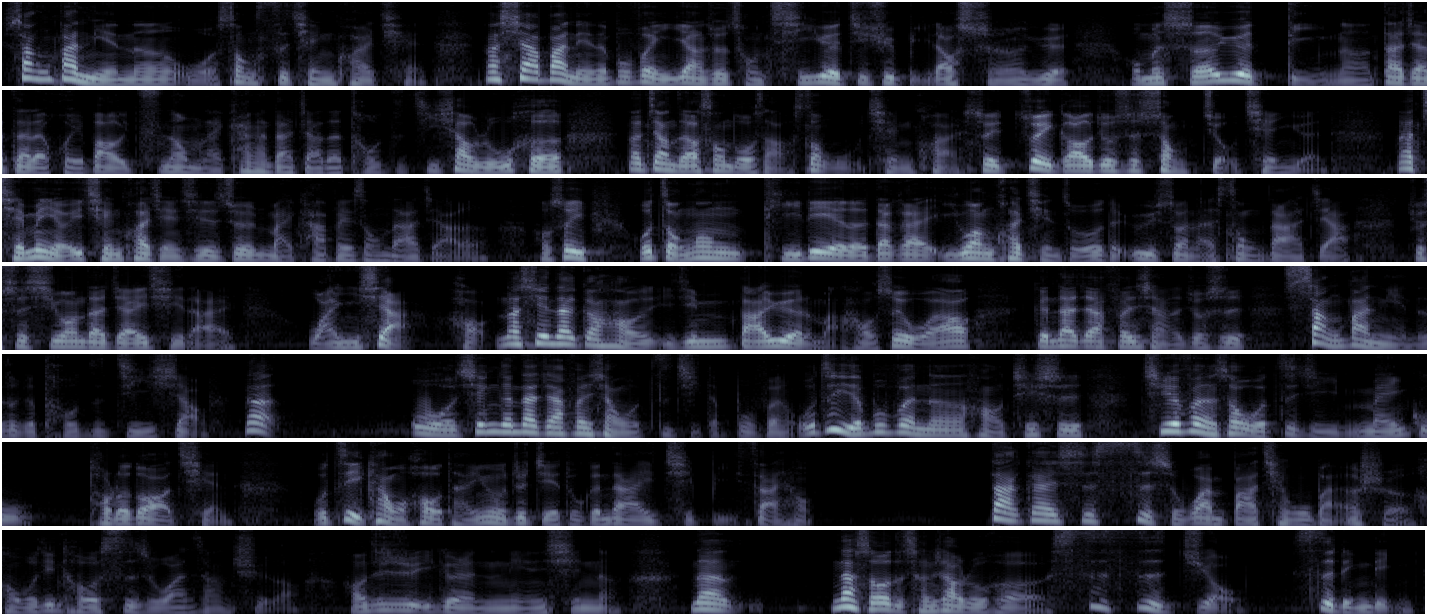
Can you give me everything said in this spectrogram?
上半年呢，我送四千块钱。那下半年的部分一样，就是从七月继续比到十二月。我们十二月底呢，大家再来回报一次。那我们来看看大家的投资绩效如何。那这样子要送多少？送五千块，所以最高就是送九千元。那前面有一千块钱，其实就是买咖啡送大家了。好，所以我总共提列了大概一万块钱左右的预算来送大家，就是希望大家一起来玩一下。好，那现在刚好已经八月了嘛，好，所以我要跟大家分享的就是上半年的这个投资绩效。那我先跟大家分享我自己的部分，我自己的部分呢，好，其实七月份的时候我自己美股投了多少钱，我自己看我后台，因为我就截图跟大家一起比赛哈，大概是四十万八千五百二十二，好，我已经投了四十万上去了，好，这就是一个人的年薪了。那那时候的成效如何？四四九四零零。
